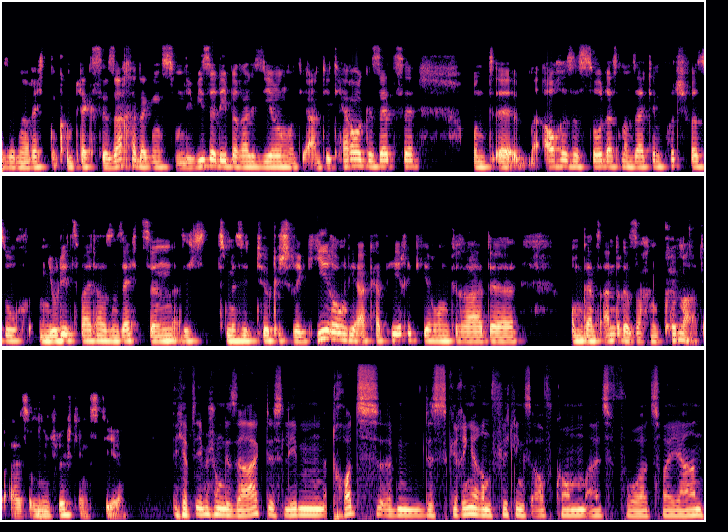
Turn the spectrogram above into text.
so eine recht komplexe Sache. Da ging es um die Visaliberalisierung und die Antiterrorgesetze. Und äh, auch ist es so, dass man seit dem Putschversuch im Juli 2016 sich zumindest die türkische Regierung, die AKP-Regierung gerade um ganz andere Sachen kümmert als um den Flüchtlingsdeal. Ich habe es eben schon gesagt, es leben trotz ähm, des geringeren Flüchtlingsaufkommens als vor zwei Jahren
